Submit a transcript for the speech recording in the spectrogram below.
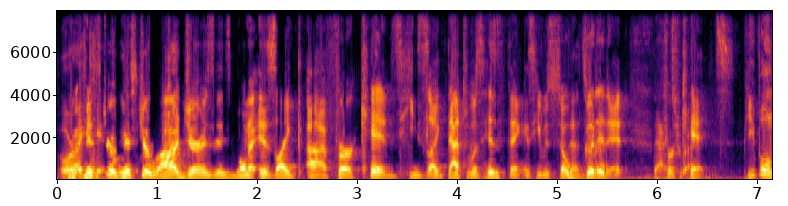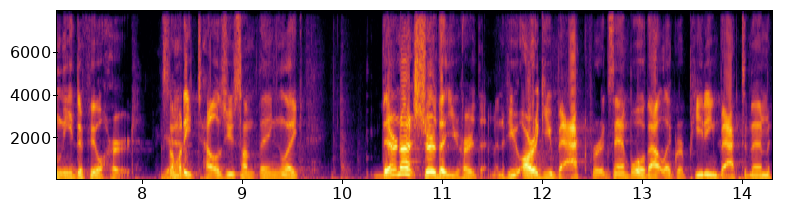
Or Mr. Mr. Rogers is one is like uh, for kids. He's like that was his thing. Is he was so that's good right. at it that's for right. kids. People need to feel heard. Yeah. somebody tells you something like they're not sure that you heard them. And if you argue back, for example, without like repeating back to them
